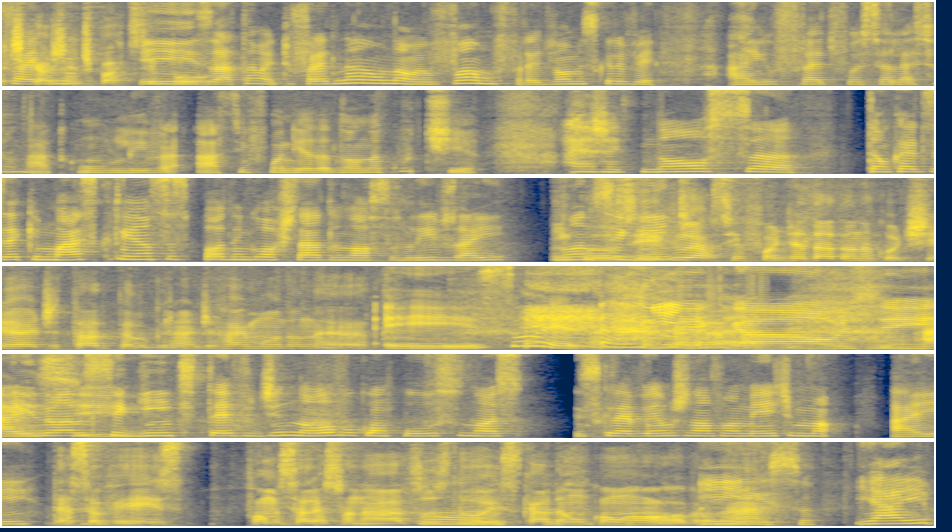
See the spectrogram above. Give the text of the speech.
o Fred- que a gente participou. Exatamente. O Fred, não, não, eu vamos, Fred, vamos escrever. Aí o Fred foi selecionado com o livro A Sinfonia da Dona Cutia. Aí a gente, nossa, então quer dizer que mais crianças podem gostar dos nossos livros aí no Inclusive, a Sinfonia da Dona Cutia é editado pelo grande Raimundo Neto. Isso mesmo. Que legal, gente. Aí no ano seguinte teve de novo o concurso, nós escrevemos novamente, aí Dessa vez, fomos selecionados os Fomos. dois, cada um com uma obra, né? Isso. E aí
